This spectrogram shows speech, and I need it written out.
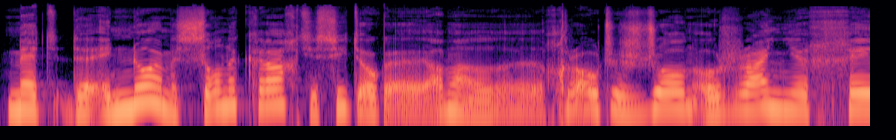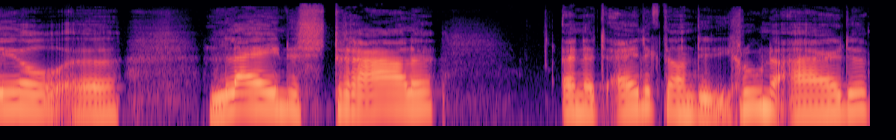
met de enorme zonnekracht. Je ziet ook uh, allemaal uh, grote zon, oranje, geel, uh, lijnen, stralen. En uiteindelijk dan die, groene aarde,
